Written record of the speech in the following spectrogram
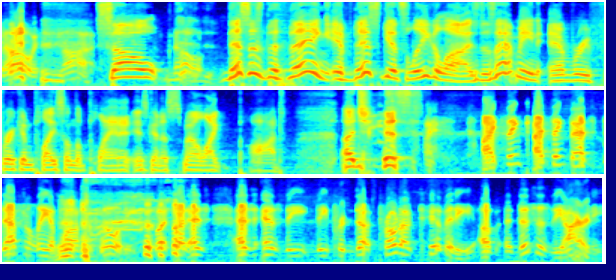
No, it's not. So No. this is the thing. If this gets legalized, does that mean every freaking place on the planet is going to smell like pot? I just I think I think that's definitely a possibility. but but as as as the the produ- productivity of this is the irony.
